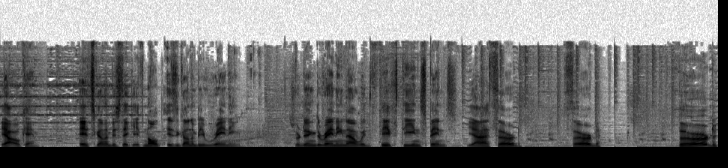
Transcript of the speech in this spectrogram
Yeah, okay. It's gonna be sticky. If not, it's gonna be raining. So we're doing the raining now with 15 spins. Yeah, third, third, third.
